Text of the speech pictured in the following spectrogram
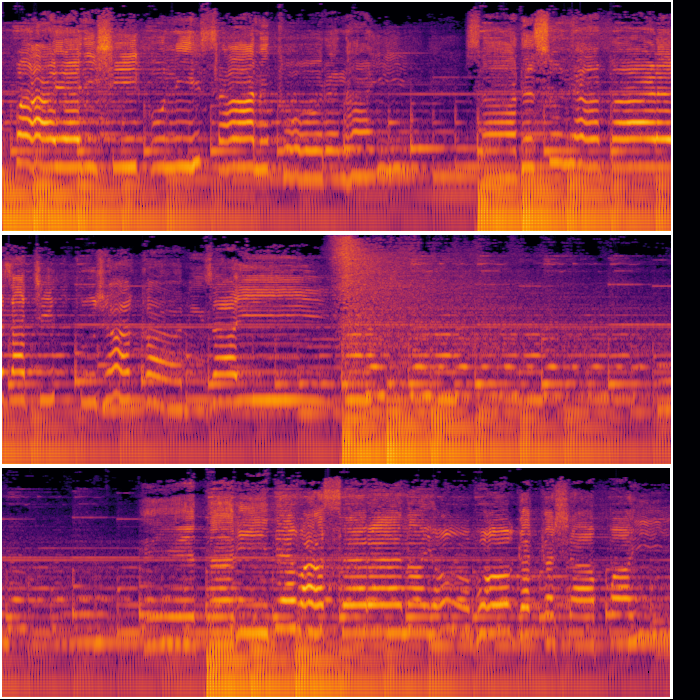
पाय पायरीशी कुणी सान थोर नाही. साध सुन्या काळजाची तुझ्या कानी जाई. हे तरी देवा सरनायो भोग कशा पायी.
